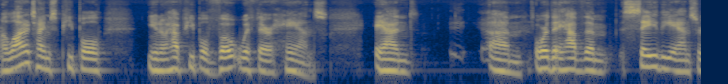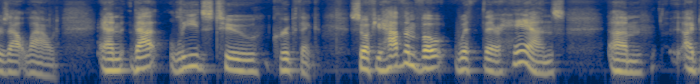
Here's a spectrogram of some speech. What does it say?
a lot of times people, you know, have people vote with their hands and um, or they have them say the answers out loud. And that leads to groupthink. So if you have them vote with their hands, um, I've,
